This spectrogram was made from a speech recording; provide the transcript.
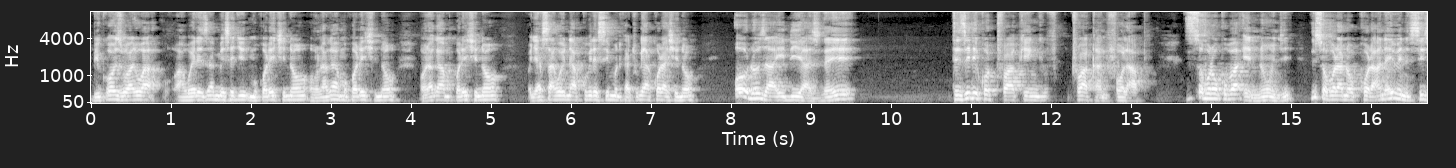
because waliwo aweereza message mukole kino olaga mukole kino olaga mukole kino ojasanga olina akubira esimu tikatugera kukola kino all those ideas naye teziriko tracking track and follow up. Zisobola okuba ennungi zisobola n'okukola and even see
